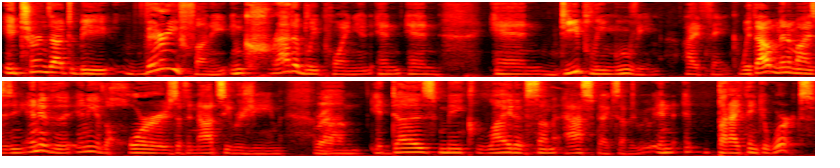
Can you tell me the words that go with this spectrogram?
it turns out to be very funny, incredibly poignant, and and and deeply moving. I think, without minimizing any of the any of the horrors of the Nazi regime, right. um, it does make light of some aspects of it. And but I think it works.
